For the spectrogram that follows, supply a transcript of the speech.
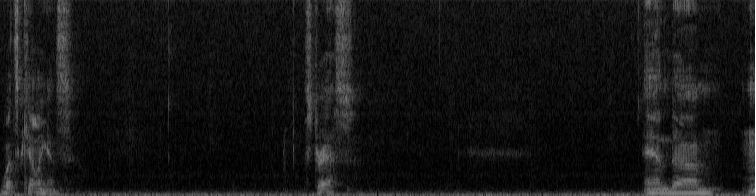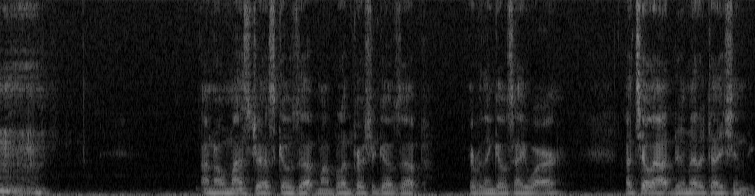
what's killing us? Stress. And um, I know my stress goes up, my blood pressure goes up, everything goes haywire. I chill out, do a meditation.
